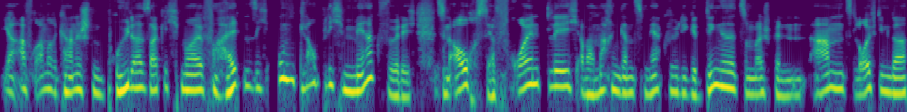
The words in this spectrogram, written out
ja, afroamerikanischen Brüder, sag ich mal, verhalten sich unglaublich merkwürdig. Sind auch sehr freundlich, aber machen ganz merkwürdige Dinge. Zum Beispiel abends läuft ihm da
